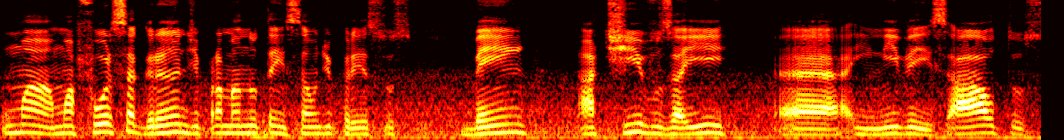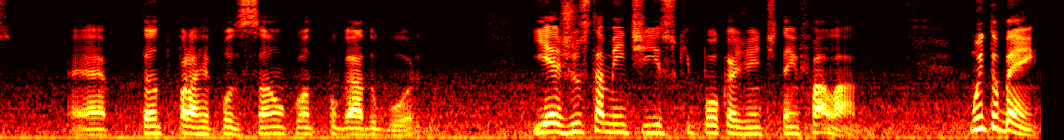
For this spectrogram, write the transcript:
uma, uma força grande para manutenção de preços bem ativos aí, é, em níveis altos, é, tanto para reposição quanto para o gado gordo. E é justamente isso que pouca gente tem falado. Muito bem,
